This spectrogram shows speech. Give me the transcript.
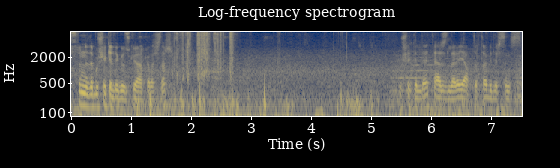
Üstünde de bu şekilde gözüküyor arkadaşlar. Bu şekilde terzilere yaptırtabilirsiniz.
